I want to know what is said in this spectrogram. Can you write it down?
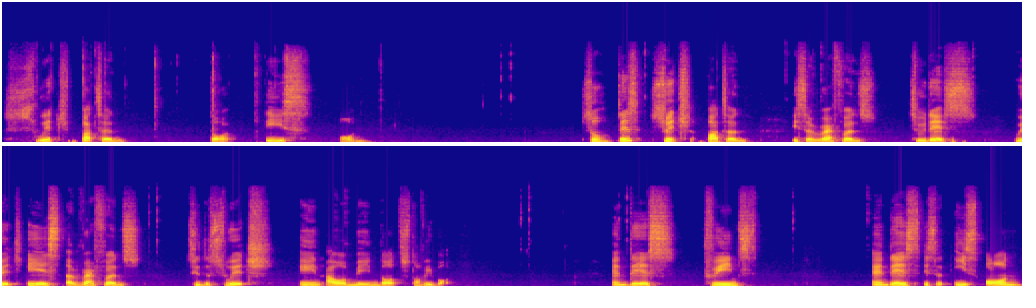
switch button dot is on. So this switch button is a reference to this, which is a reference to the switch in our main.storyboard. And this prints, and this is an is on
